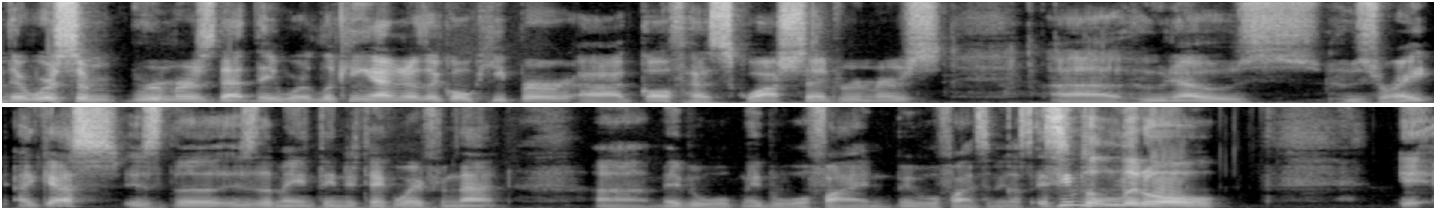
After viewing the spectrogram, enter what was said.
There were some rumors that they were looking at another goalkeeper. Goff has squashed said rumors. Uh, who knows who's right? I guess is the is the main thing to take away from that. Uh, maybe we'll maybe we'll find maybe we'll find something else. It seems a little. It,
